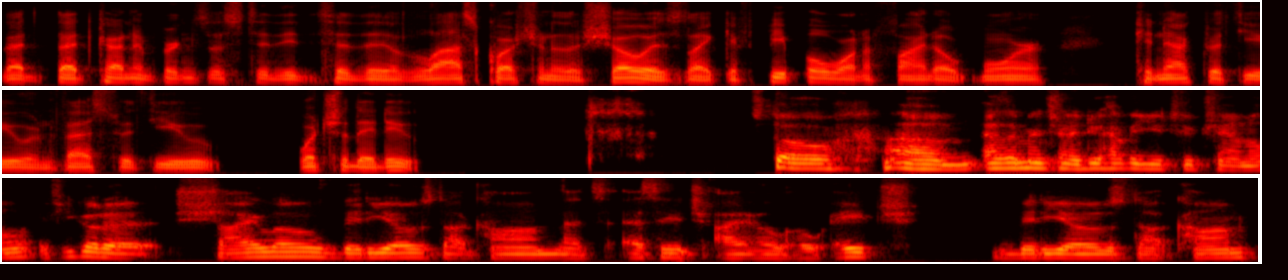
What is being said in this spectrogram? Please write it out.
that that kind of brings us to the to the last question of the show is like if people want to find out more connect with you, invest with you, what should they do? So, um, as I mentioned, I do have a YouTube channel. If you go to shilohvideos.com, that's S H I L O H videos.com,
